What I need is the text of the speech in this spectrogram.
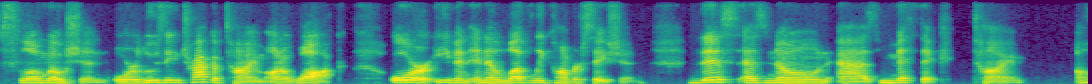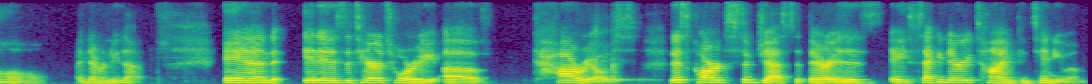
slow motion, or losing track of time on a walk or even in a lovely conversation. This is known as mythic time. Oh, I never knew that. And it is the territory of Kairos. This card suggests that there is a secondary time continuum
